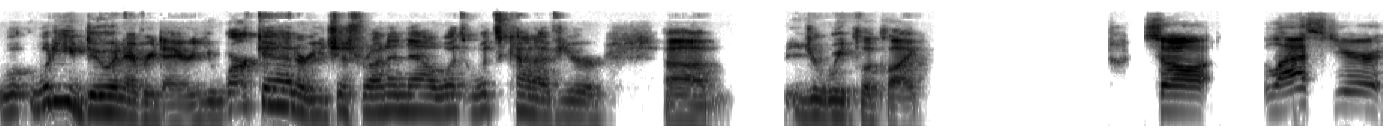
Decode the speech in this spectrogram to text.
w- what are you doing every day? Are you working? Are you just running now? What's what's kind of your uh, your week look like? So last year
